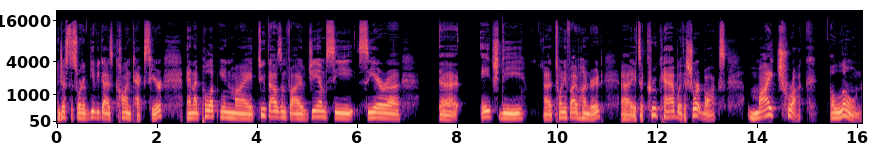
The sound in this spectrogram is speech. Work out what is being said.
just to sort of give you guys context here, and I pull up in my 2005 GMC Sierra, HD uh, uh, 2500. Uh, it's a crew cab with a short box. My truck alone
